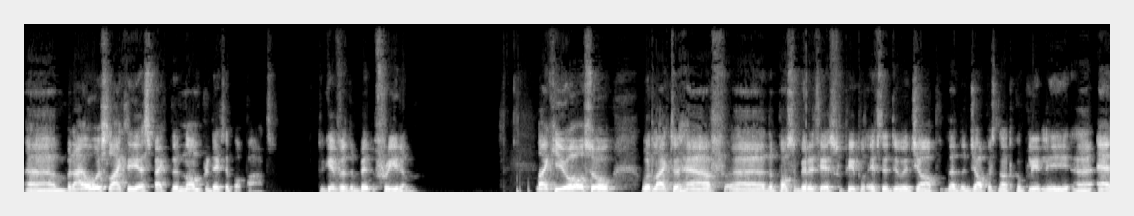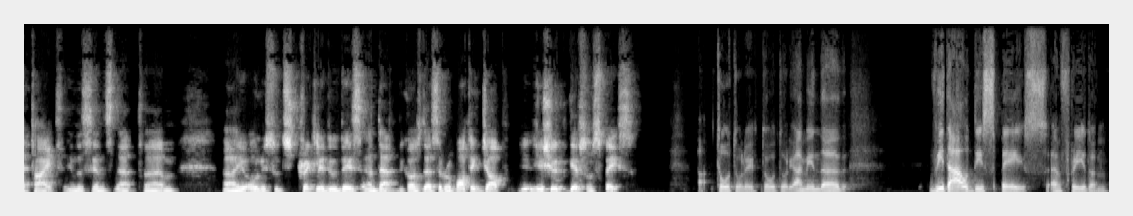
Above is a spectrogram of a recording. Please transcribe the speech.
Um, but I always like the aspect, the non-predictable part, to give it a bit of freedom. Like you also would like to have uh, the possibilities for people if they do a job that the job is not completely uh, airtight in the sense that um, uh, you only should strictly do this and that because that's a robotic job. You, you should give some space. Uh, totally, totally. I mean, the, without this space and freedom,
